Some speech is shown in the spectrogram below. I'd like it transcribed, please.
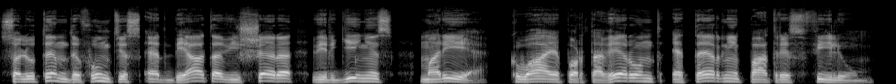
солютем дефунктис эт биата вишера виргинис Мария, «Quae portaverunt eterni patris filium».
